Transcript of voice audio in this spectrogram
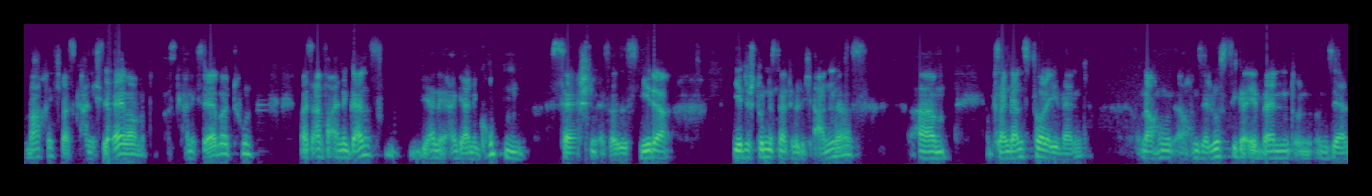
mache ich, was kann ich selber, was kann ich selber tun, weil es einfach eine ganz, wie eine, eine Gruppensession ist. Also ist jeder, jede Stunde ist natürlich anders. Ähm, es ist ein ganz toller Event und auch ein, auch ein sehr lustiger Event und ein sehr,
